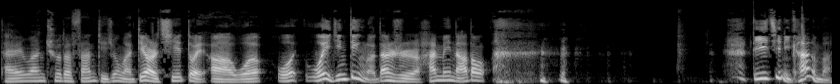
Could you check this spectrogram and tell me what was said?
台湾出的繁体中文第二期，对啊，我我我已经定了，但是还没拿到。第一期你看了吗？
